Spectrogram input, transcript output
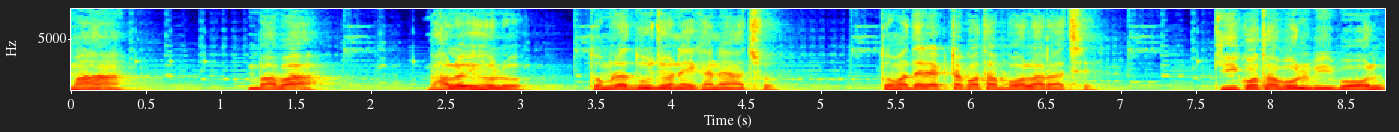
মা বাবা ভালোই হলো। তোমরা দুজনে এখানে আছো। তোমাদের একটা কথা বলার আছে। কি কথা বলবি বল।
